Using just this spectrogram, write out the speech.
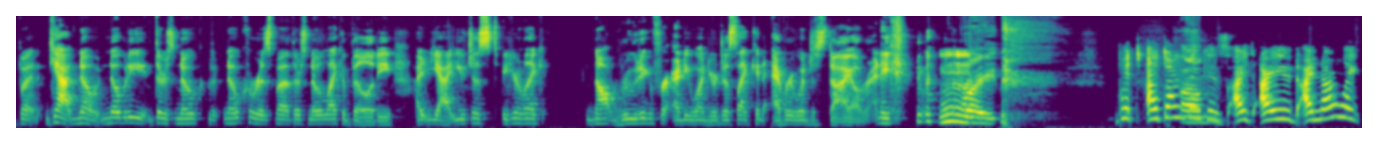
but yeah no nobody there's no no charisma there's no likability I, yeah you just you're like not rooting for anyone you're just like can everyone just die already Mhm. Right. Which I don't Um, think is I I I know like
